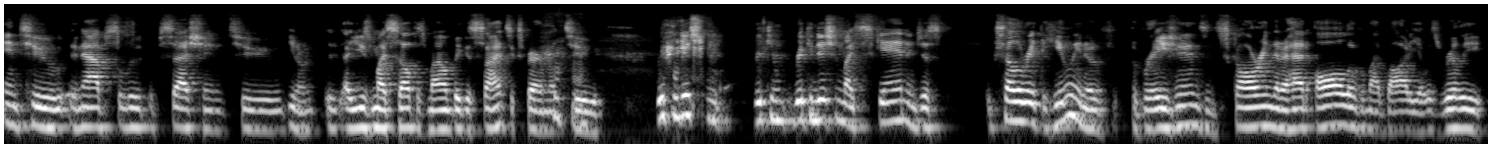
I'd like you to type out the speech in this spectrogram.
into an absolute obsession to, you know, I use myself as my own biggest science experiment to recondition, recon, recondition my skin and just accelerate the healing of abrasions and scarring that I had all over my body. I was really,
